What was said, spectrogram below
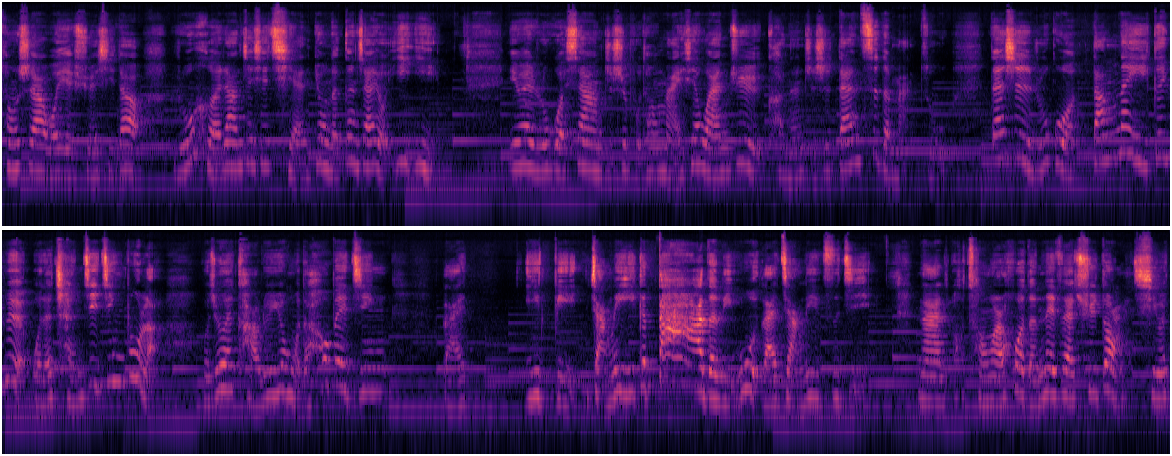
同时啊，我也学习到如何让这些钱用得更加有意义。因为如果像只是普通买一些玩具，可能只是单次的满足。但是如果当那一个月我的成绩进步了，我就会考虑用我的后备金来一笔奖励一个大的礼物来奖励自己。那从而获得内在驱动，期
